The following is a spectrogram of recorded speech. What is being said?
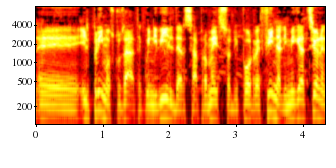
eh, il primo, scusate, quindi Wilders ha promesso di porre fine all'immigrazione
